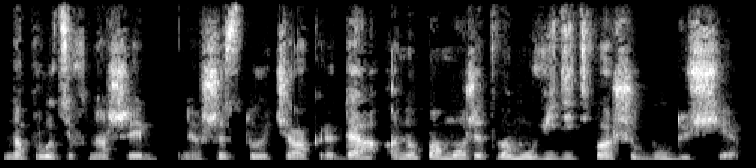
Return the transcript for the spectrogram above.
напротив нашей э, шестой чакры, да, оно поможет вам увидеть ваше будущее.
